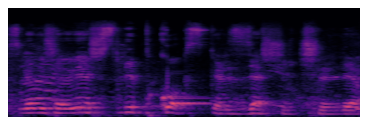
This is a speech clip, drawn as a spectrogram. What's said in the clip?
Следующая вещь слипкок, скользящий член.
